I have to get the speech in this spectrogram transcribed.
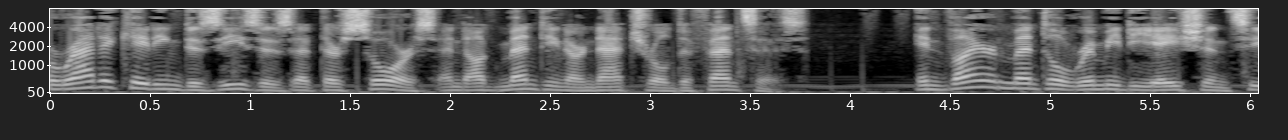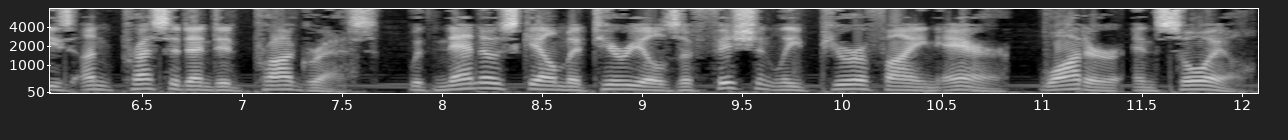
eradicating diseases at their source and augmenting our natural defenses. Environmental remediation sees unprecedented progress, with nanoscale materials efficiently purifying air, water, and soil.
